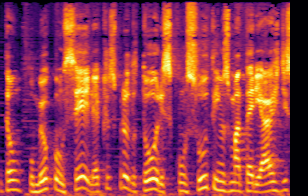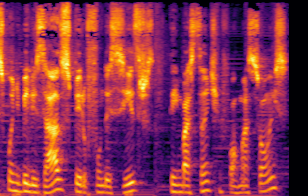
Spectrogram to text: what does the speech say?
Então, o meu conselho é que os produtores consultem os materiais disponibilizados pelo Fundecitrus, que tem bastante informações,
